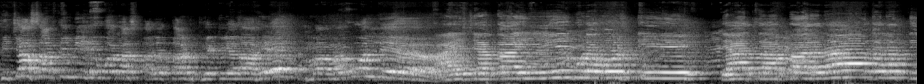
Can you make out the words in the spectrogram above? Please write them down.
तिच्यासाठी मी हे वर असताना ताट फेकलेलं आहे. मामा बोलले आईच्या काही गुड गोष्टी त्याचा पारणा गलती.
